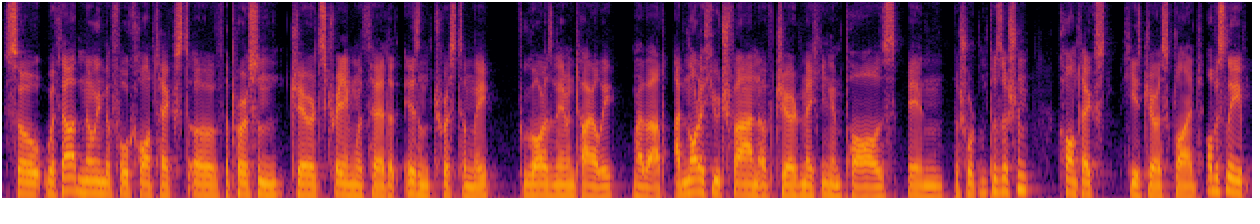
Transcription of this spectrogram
So, without knowing the full context of the person Jared's training with here that isn't Tristyn Lee, forgot his name entirely, my bad. I'm not a huge fan of Jared making him pause in the shortened position. Context, he's Jared's client. Obviously,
